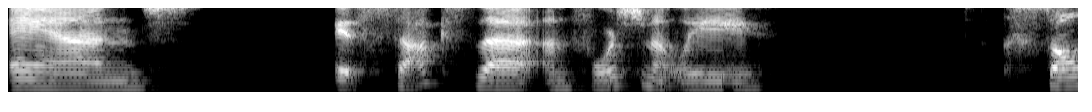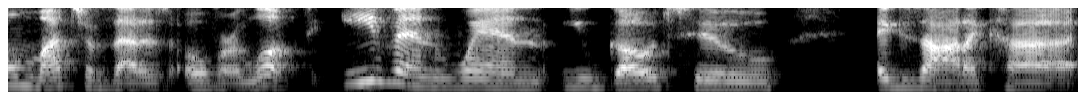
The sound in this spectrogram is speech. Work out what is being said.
And it sucks that unfortunately so much of that is overlooked even when you go to Exxxotica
